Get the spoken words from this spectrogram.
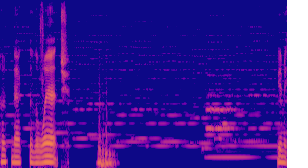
Hook next to the winch. Give me.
